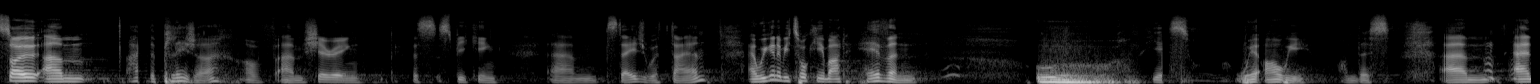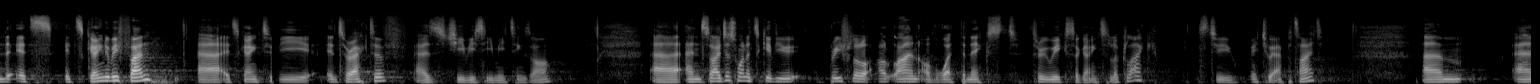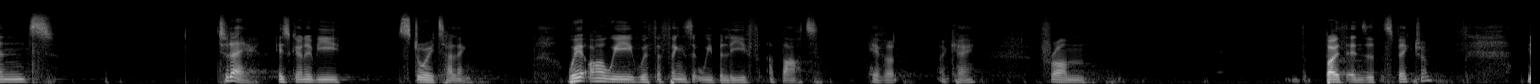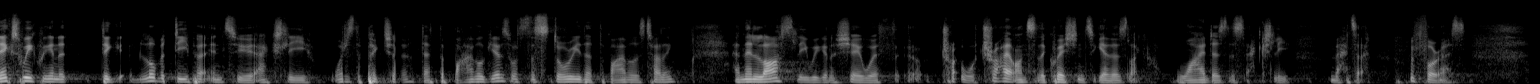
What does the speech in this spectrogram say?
So, um, I have the pleasure of um, sharing this speaking um, stage with Diane, and we're going to be talking about heaven. Ooh, yes. Where are we on this? Um, and it's it's going to be fun. Uh, it's going to be interactive, as GVC meetings are. Uh, and so, I just wanted to give you a brief little outline of what the next three weeks are going to look like, as to whet your appetite. Um, and today is going to be storytelling. Where are we with the things that we believe about heaven? Okay? From both ends of the spectrum. Next week, we're going to dig a little bit deeper into actually what is the picture that the Bible gives? What's the story that the Bible is telling? And then lastly, we're going to share with, try, or try answer the question together is like, why does this actually matter for us?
